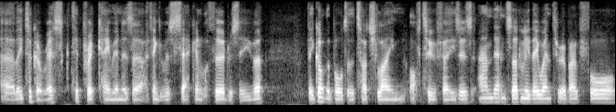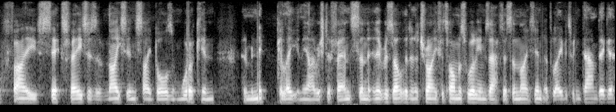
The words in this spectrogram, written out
uh, they took a risk. Tipuric came in as a, I think it was second or third receiver. They got the ball to the touchline off two phases, and then suddenly they went through about four, five, six phases of nice inside balls and working and manipulating the Irish defence, and, and it resulted in a try for Tomos Williams after some nice interplay between Dan Biggar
